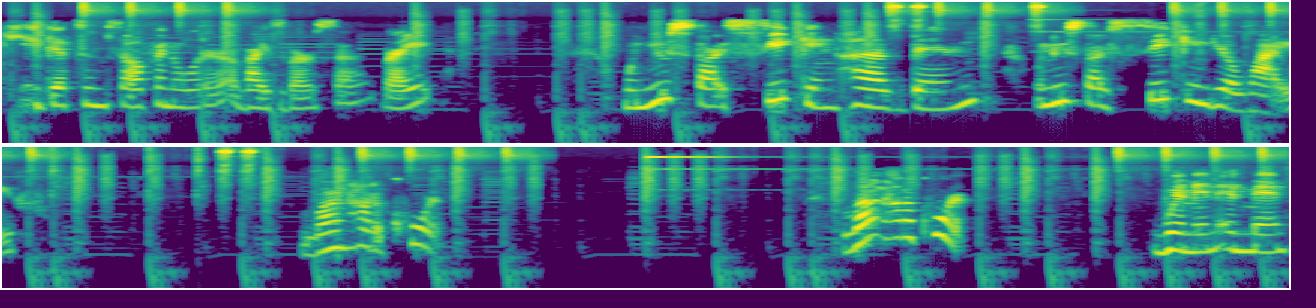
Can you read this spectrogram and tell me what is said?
he gets himself in order, or vice versa, right? When you start seeking husband, when you start seeking your wife, learn how to court. Learn how to court. Women and men,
